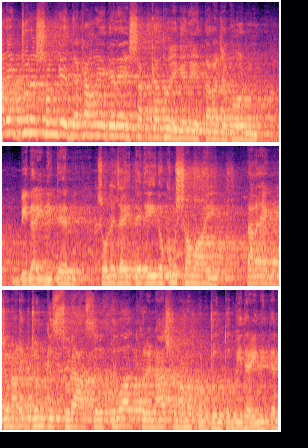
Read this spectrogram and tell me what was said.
আরেকজনের সঙ্গে দেখা হয়ে গেলে, সাক্ষাৎ হয়ে গেলে তারা যখন বিদায় নিতেন, চলে যাইতেন। এই রকম সময় তারা একজন আরেকজনকে সুরা আসর তেলোয়াত করে না শোনানো পর্যন্ত বিদায় নিতেন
